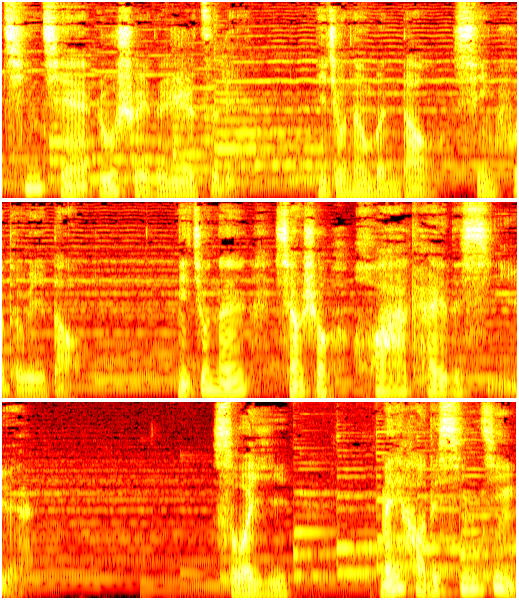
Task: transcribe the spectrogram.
清浅如水的日子里，你就能闻到幸福的味道，你就能享受花开的喜悦。所以，美好的心境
